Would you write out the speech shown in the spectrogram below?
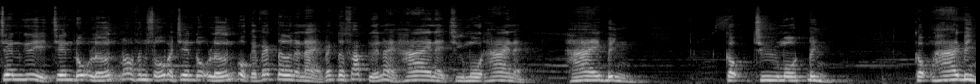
trên cái gì trên độ lớn nó phân số và trên độ lớn của cái vector này này vector pháp tuyến này, hai này, trừ một, hai này hai bình cộng trừ một bình cộng hai bình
